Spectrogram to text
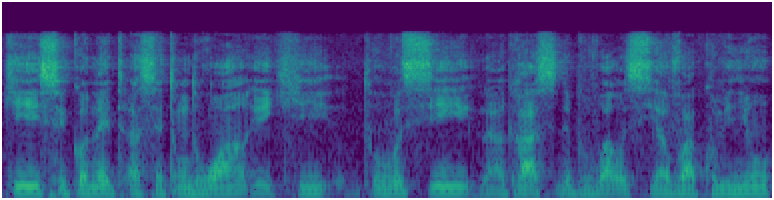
qui se connectent à cet endroit et qui trouvent aussi la grâce de pouvoir aussi avoir communion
